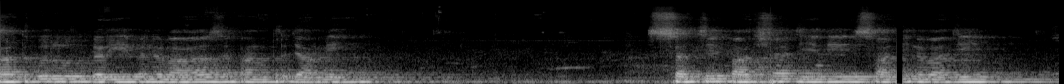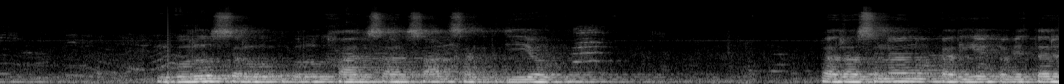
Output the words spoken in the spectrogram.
ਸਤਿਗੁਰੂ ਗਰੀਬ ਨਿਵਾਜ਼ ਅੰਤਰਜਾਮੀ ਸੱਚੇ ਪਾਤਸ਼ਾਹ ਜੀ ਦੀ ਸਾਜੀ ਨਵਾਜੀ। ਗੁਰੂ ਸਰੂਪ, ਗੁਰੂ ਖਾਲਸਾ, ਸਾਧ ਸੰਗਤ ਜੀਓ। ਰਸਨਾ ਨੂੰ ਕਰੀਏ ਪਵਿੱਤਰ।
